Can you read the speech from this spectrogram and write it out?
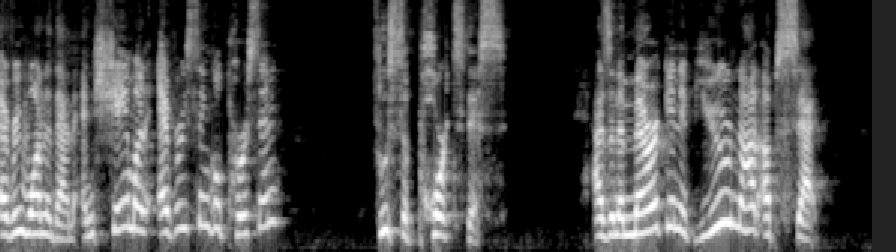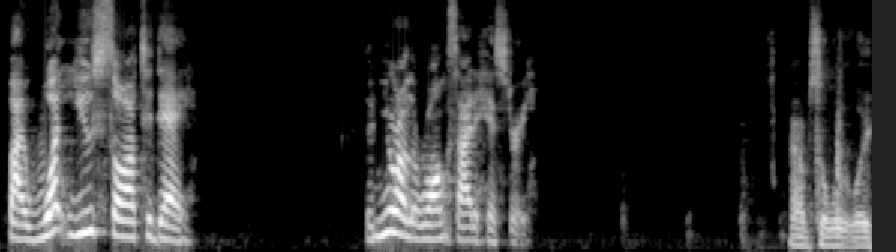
every one of them. And shame on every single person who supports this. As an American, if you're not upset by what you saw today, then you're on the wrong side of history. Absolutely.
